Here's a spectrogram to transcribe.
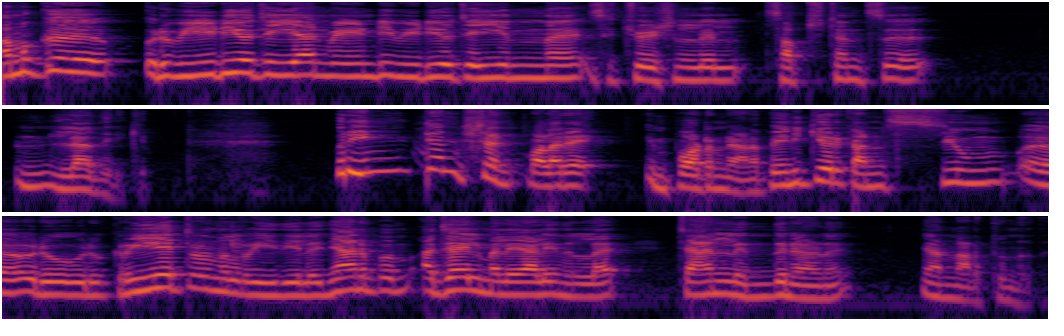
നമുക്ക് ഒരു വീഡിയോ ചെയ്യാൻ വേണ്ടി വീഡിയോ ചെയ്യുന്ന സിറ്റുവേഷനിൽ സബ്സ്റ്റൻസ് ഇല്ലാതിരിക്കും. ഒരു ഇന്റൻഷൻ വളരെ ഇമ്പോർട്ടന്റ് ആണ്. അപ്പോൾ എനിക്കൊരു കൺസ്യൂം ഒരു ഒരു ക്രിയേറ്റർ എന്നുള്ള രീതിയിൽ ഞാനിപ്പം അജയൽ മലയാളി എന്നുള്ള ചാനൽ എന്തിനാണ് ഞാൻ നടത്തുന്നത്?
